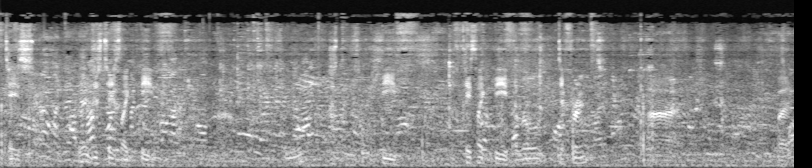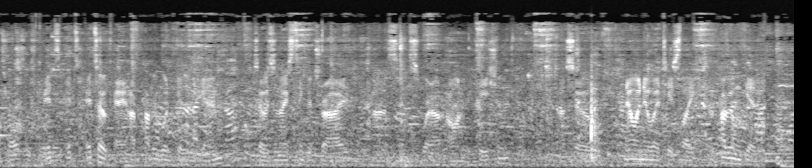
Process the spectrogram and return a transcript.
It tastes, it just tastes like beef. Just beef. It tastes like beef, a little different. Uh, but it's, it's, it's okay. I probably wouldn't get it again. So it's a nice thing to try uh, since we're out on vacation. Uh, so now I know what it tastes like. I probably won't get it.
